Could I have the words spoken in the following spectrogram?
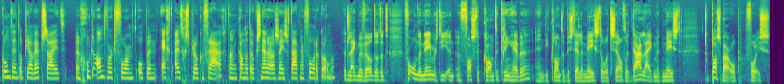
content op jouw website een goed antwoord vormt op een echt uitgesproken vraag, dan kan dat ook sneller als resultaat naar voren komen. Het lijkt me wel dat het voor ondernemers die een, een vaste klantenkring hebben... en die klanten bestellen meestal hetzelfde... daar lijkt me het meest toepasbaar op, voice.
